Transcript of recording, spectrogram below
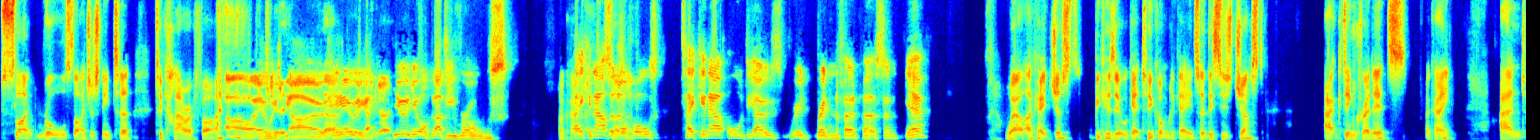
slight rules that I just need to to clarify. Oh, here we go. No, here we go. go. You and your bloody rules. Okay, taking out the So- novels, taking out audios read, read in the third person. Yeah. Well, okay, just because it will get too complicated. So this is just acting credits, okay, and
